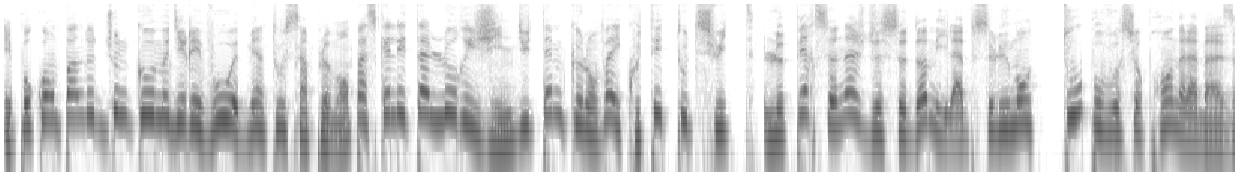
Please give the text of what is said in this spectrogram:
Et pourquoi on parle de Junko, me direz-vous? Eh bien tout simplement parce qu'elle est à l'origine du thème que l'on va écouter tout de suite. Le personnage de Sodom, il a absolument tout pour vous surprendre à la base.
